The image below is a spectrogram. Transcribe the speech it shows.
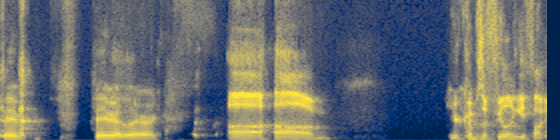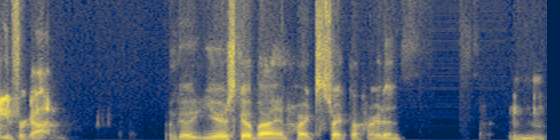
Favorite favorite lyric. Uh, um, here comes a feeling you thought you'd forgotten. I'll go. Years go by and hearts start to harden. Mhm.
